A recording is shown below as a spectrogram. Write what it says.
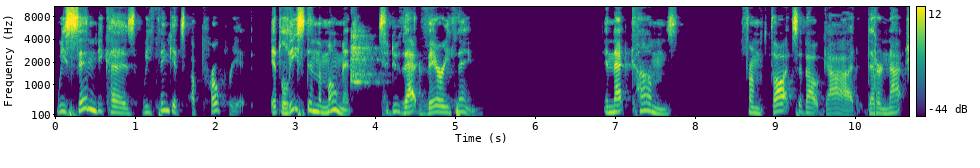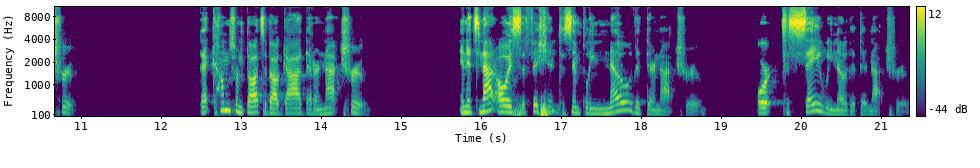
We sin because we think it's appropriate, at least in the moment, to do that very thing. And that comes from thoughts about God that are not true. That comes from thoughts about God that are not true. And it's not always sufficient to simply know that they're not true or to say we know that they're not true.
